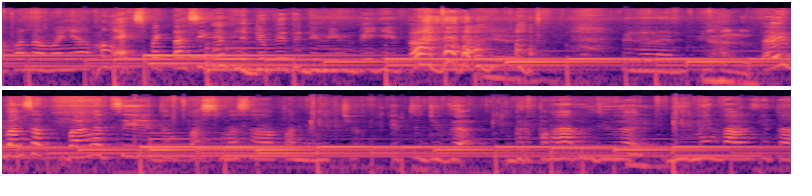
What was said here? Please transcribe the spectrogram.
apa namanya mengekspektasikan hidup itu di mimpi kita. Beneran. Ya tapi bangsat banget sih itu pas masa pandemi itu juga berpengaruh juga di mental kita.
